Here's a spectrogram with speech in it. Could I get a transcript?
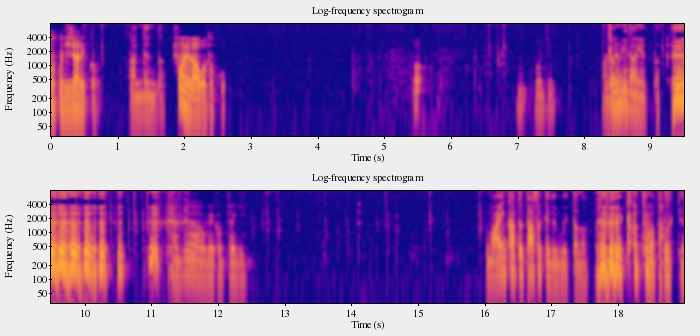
덕구 니 자리 거. 안 된다 충원이 나오고 덕구. 음, 뭐지? 안 되고. 격리당했다 잘 되다가 왜 갑자기. 마인 카트 다섯 개 들고 있다 나 카트만 다섯 개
